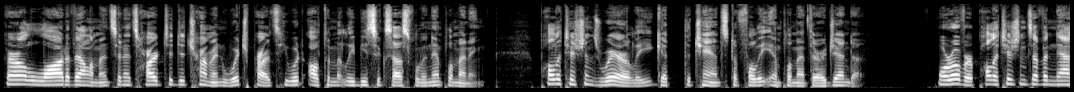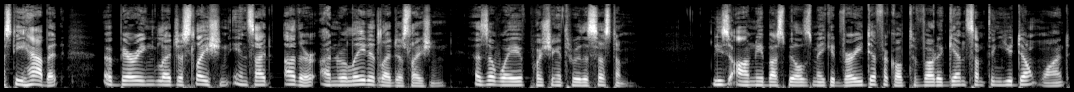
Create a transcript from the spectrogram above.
There are a lot of elements, and it's hard to determine which parts he would ultimately be successful in implementing politicians rarely get the chance to fully implement their agenda. Moreover, politicians have a nasty habit of burying legislation inside other unrelated legislation as a way of pushing it through the system. These omnibus bills make it very difficult to vote against something you don't want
